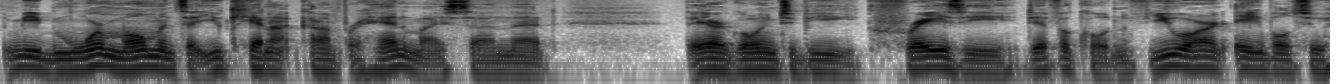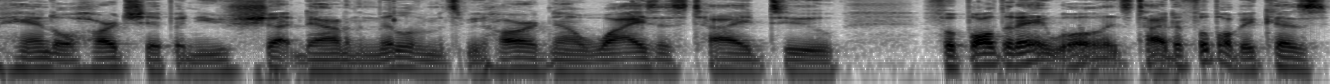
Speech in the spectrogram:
there'll be more moments that you cannot comprehend, my son, that they are going to be crazy difficult. And if you aren't able to handle hardship and you shut down in the middle of them, it's going to be hard. Now, why is this tied to football today? Well, it's tied to football because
